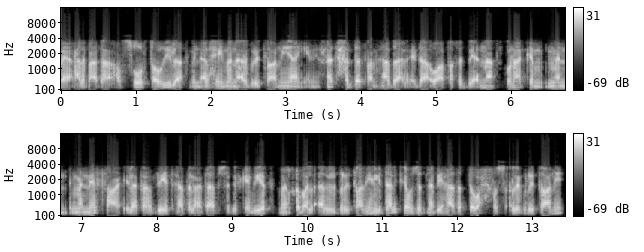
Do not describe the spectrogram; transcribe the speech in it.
على بعد عصور طويلة من الهيمنة البريطانية. يعني نتحدث عن هذا العداء وأعتقد بأن هناك من من يسعى إلى تغذية هذا العداء بشكل كبير من قبل البريطانيين. لذلك وجدنا بهذا التوحش البريطاني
